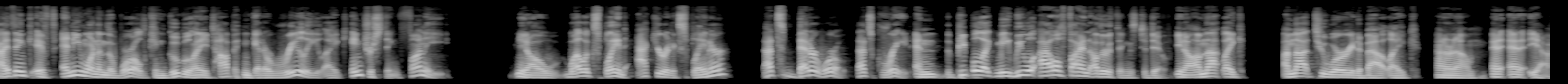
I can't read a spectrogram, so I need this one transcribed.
i think if anyone in the world can google any topic and get a really like interesting funny you know well explained accurate explainer that's better world. That's great. And the people like me we will i will find other things to do. You know i'm not like i'm not too worried about like i don't know. And, and yeah.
